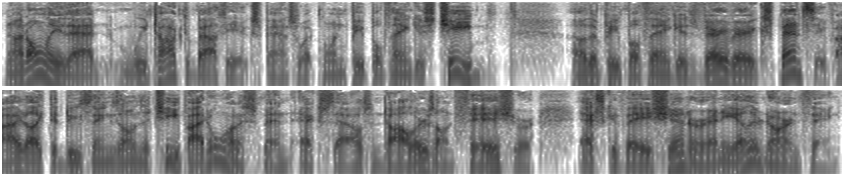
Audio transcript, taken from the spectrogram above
Not only that, we talked about the expense. What one people think is cheap, other people think is very, very expensive. I like to do things on the cheap. I don't want to spend X thousand dollars on fish or excavation or any other darn thing.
